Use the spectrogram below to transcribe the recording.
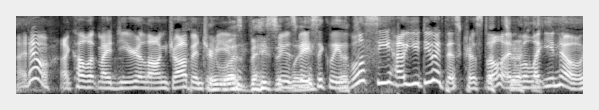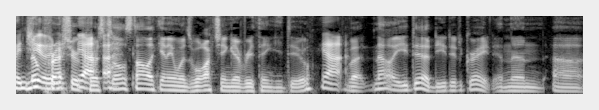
I know. I call it my year-long job interview. It was basically. It was basically- we'll see how you do at this, Crystal, and we'll let you know in No June. pressure, yeah. Crystal. It's not like anyone's watching everything you do. Yeah. But no, you did. You did great. And then uh,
